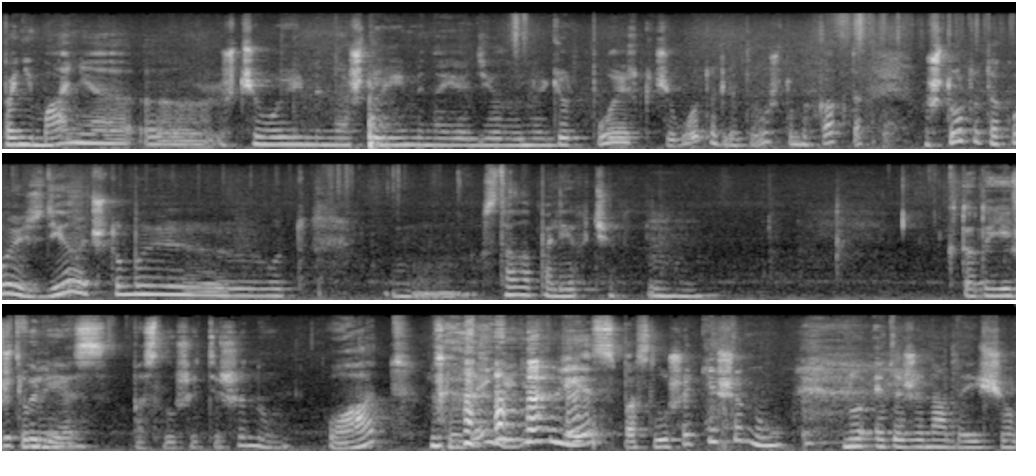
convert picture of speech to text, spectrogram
понимания, э, чего именно, что именно я делаю, но идет поиск чего-то для того, чтобы как-то что-то такое сделать, чтобы э, вот стало полегче. Мгм. Кто-то едет Чтобы- в лес послушать тишину. Вот, кто-то едет в лес послушать тишину. Но это же надо еще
